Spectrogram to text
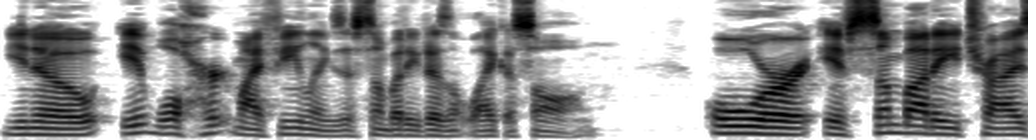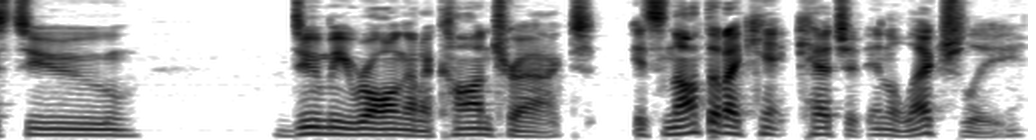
you know, it will hurt my feelings if somebody doesn't like a song. Or if somebody tries to do me wrong on a contract, it's not that I can't catch it intellectually,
